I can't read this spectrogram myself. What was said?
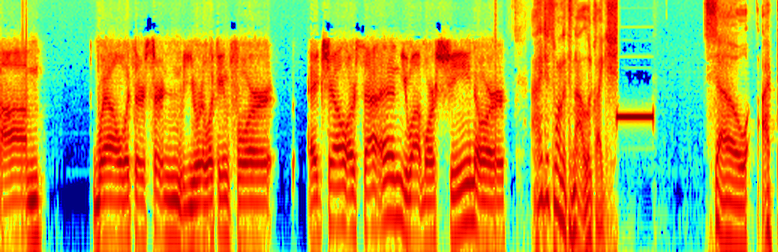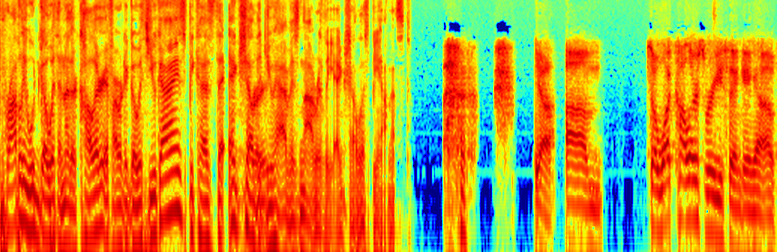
Um. Well, was there certain you were looking for eggshell or satin? You want more sheen or? I just want it to not look like sh- So I probably would go with another color if I were to go with you guys because the eggshell that you have is not really eggshell. Let's be honest. yeah. Um. So, what colors were you thinking of?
